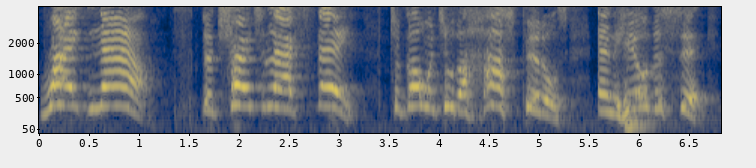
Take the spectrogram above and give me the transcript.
Right now, the church lacks faith to go into the hospitals and heal the sick.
